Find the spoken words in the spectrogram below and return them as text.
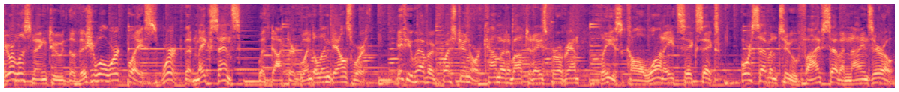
You're listening to The Visual Workplace Work That Makes Sense with Dr. Gwendolyn Galsworth. If you have a question or comment about today's program, please call 1 866 472 5790.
